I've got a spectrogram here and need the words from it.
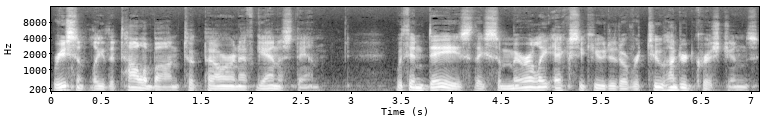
Recently, the Taliban took power in Afghanistan. Within days, they summarily executed over 200 Christians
